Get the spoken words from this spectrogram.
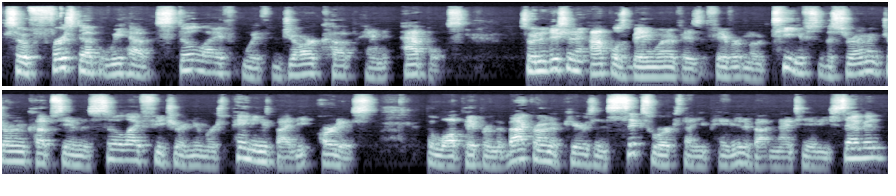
So, first up, we have Still Life with Jar, Cup, and Apples. So, in addition to apples being one of his favorite motifs, the ceramic jar and cup seen in the Still Life feature in numerous paintings by the artist. The wallpaper in the background appears in six works that he painted about 1987,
